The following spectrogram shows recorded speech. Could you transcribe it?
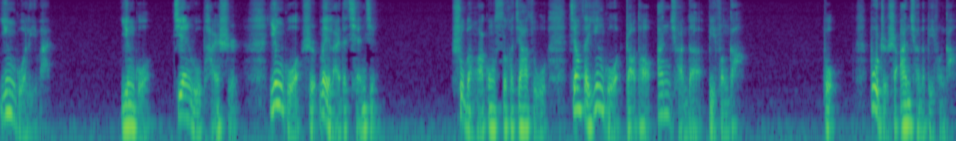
英国例外。英国坚如磐石，英国是未来的前景。叔本华公司和家族将在英国找到安全的避风港。不，不只是安全的避风港。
